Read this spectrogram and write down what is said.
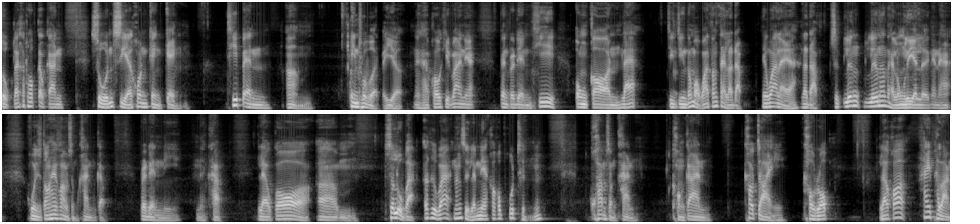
สุข และกระทบกับการสูญเสียคนเก่งๆที่เป็นอ่า introvert ไปเยอะนะครับเขาคิดว่าเนี่ย เป็นประเด็นที่องค์กรและจริง ๆ ต้องบอกว่าตั้งแต่ระดับเรียกว่าอะไรอะระดับเรื่องเรื่องตั้งแต่โรงเรียนเลยเนี่ยนะฮะควรจะต้องให้ความสำคัญกับประเด็นนี้นะครับ แล้วก็สรุปอะก็คือว่าหนังสือเล่มนี้เขาก็พูดถึงความสำคัญของการเข้าใจเคารพ แล้วก็ให้พลัง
